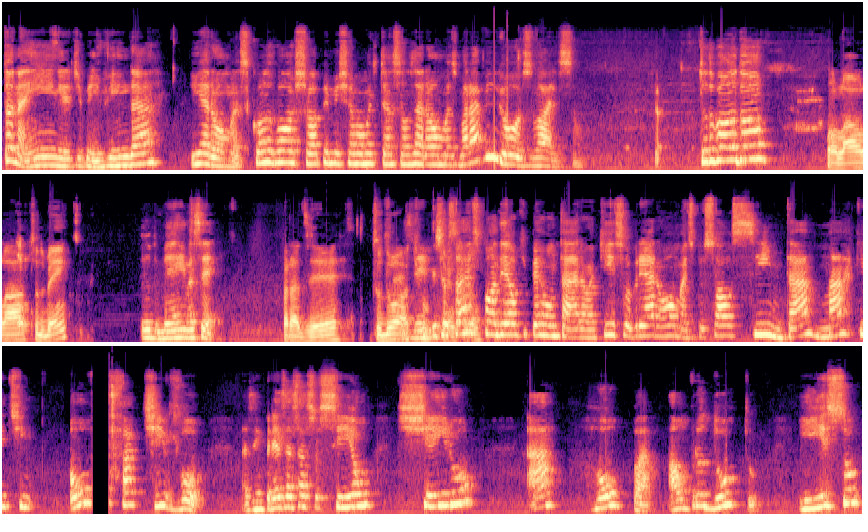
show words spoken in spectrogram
Dona Ingrid, bem-vinda. E aromas. Quando vou ao shopping, me chamam muita atenção os aromas. Maravilhoso, Alisson. Tudo bom, Dudu? Olá, olá, tudo bem? Tudo bem, e você? Prazer, tudo Prazer. ótimo. Deixa eu só responder ao que perguntaram aqui sobre aromas. Pessoal, sim, tá? Marketing olfativo. As empresas associam cheiro a roupa, a um produto. E isso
